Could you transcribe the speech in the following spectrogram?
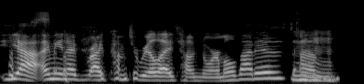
yeah, I mean, I've I've come to realize how normal that is. Um, mm-hmm. Um,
